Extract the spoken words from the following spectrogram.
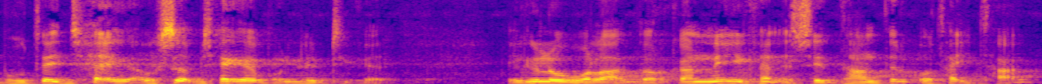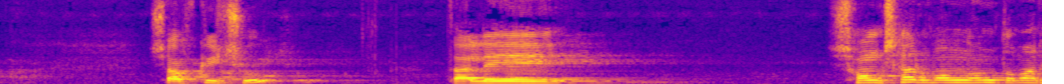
ভূতের জায়গা, ওইসব জায়গায় বললে ঠিক আছে। এগুলো বলার দরকার নেই, এখানে সিদ্ধান্তের কথাই থাক। সব কিছু তাহলে সংসার বন্ধন তোমার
